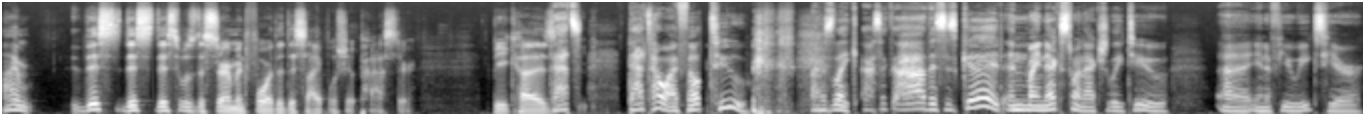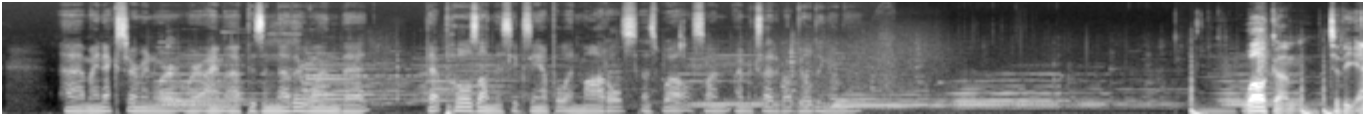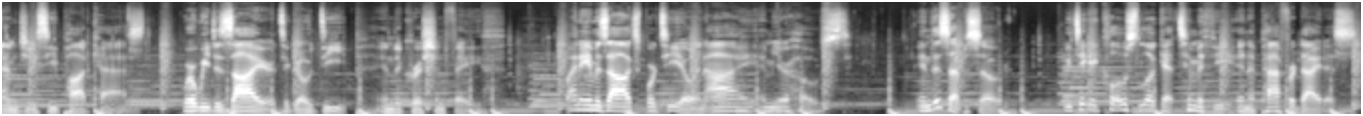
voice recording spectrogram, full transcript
I'm this this this was the sermon for the discipleship pastor. Because That's that's how I felt too. I was like I was like ah this is good. And my next one actually too uh, in a few weeks here uh, my next sermon where, where I'm up is another one that that pulls on this example and models as well. So I'm I'm excited about building on that. Welcome to the MGC podcast, where we desire to go deep in the Christian faith. My name is Alex Portillo, and I am your host. In this episode, we take a close look at Timothy and Epaphroditus.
